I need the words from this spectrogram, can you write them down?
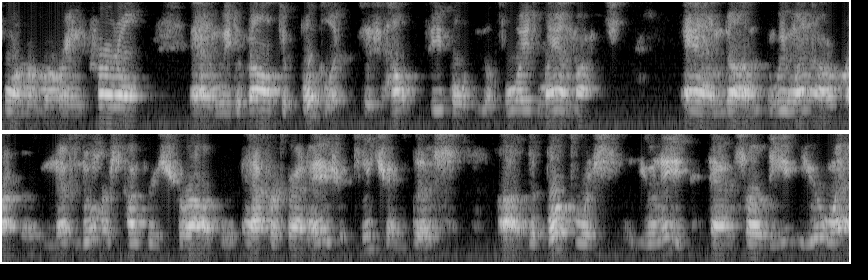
former Marine colonel. And we developed a booklet to help people avoid landmines. And um, we went uh, numerous countries throughout Africa and Asia teaching this uh, the book was unique, and so the UN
